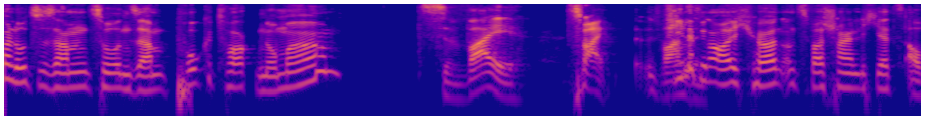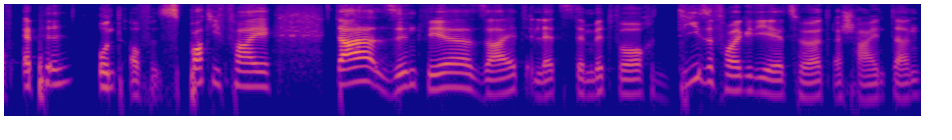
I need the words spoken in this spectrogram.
hallo zusammen zu unserem Poketalk Nummer zwei. Zwei. Viele von euch hören uns wahrscheinlich jetzt auf Apple und auf Spotify. Da sind wir seit letztem Mittwoch. Diese Folge, die ihr jetzt hört, erscheint dann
